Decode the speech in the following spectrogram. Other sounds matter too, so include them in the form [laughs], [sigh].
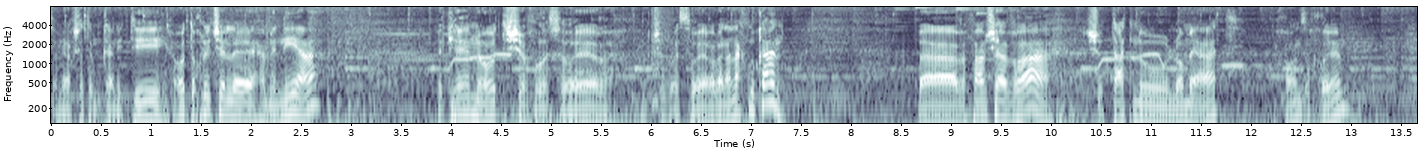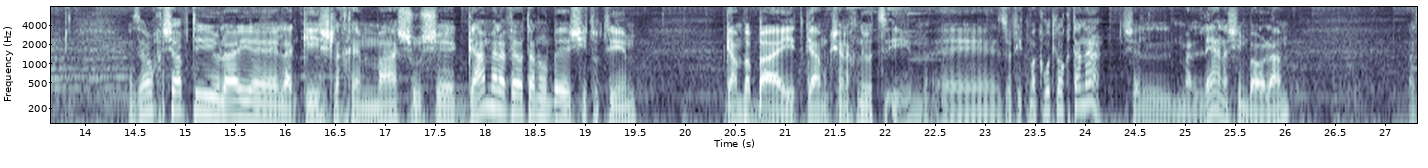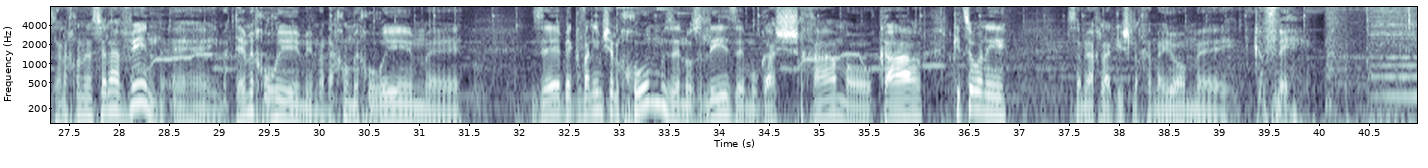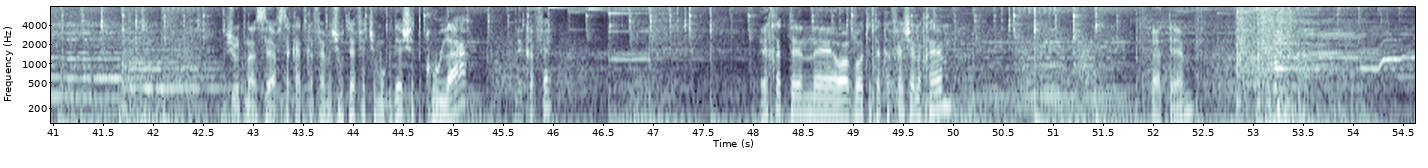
שמח שאתם כאן איתי. עוד תוכנית של אה, המניע. וכן, עוד שבוע סוער. עוד שבוע סוער, אבל אנחנו כאן. בפעם שעברה שוטטנו לא מעט, נכון? זוכרים? אז היום חשבתי אולי אה, להגיש לכם משהו שגם מלווה אותנו בשיטוטים. גם בבית, גם כשאנחנו יוצאים, אה, זאת התמכרות לא קטנה של מלא אנשים בעולם. אז אנחנו ננסה להבין אה, אם אתם מכורים, אם אנחנו מכורים. זה בגוונים של חום, זה נוזלי, זה מוגש חם או קר. בקיצור, אני שמח להגיש לכם היום קפה. פשוט נעשה הפסקת קפה משותפת שמוקדשת כולה לקפה. איך אתן אה, אוהבות את הקפה שלכם? ואתם?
